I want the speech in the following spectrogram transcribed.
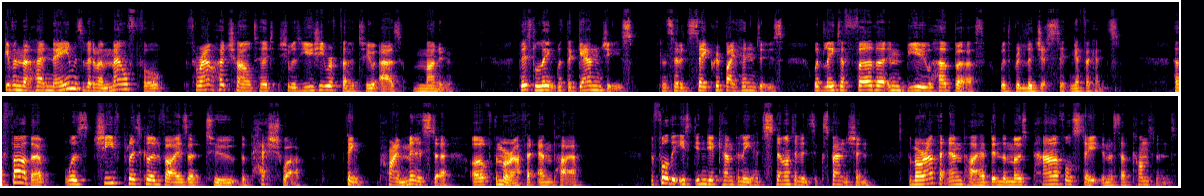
Given that her name is a bit of a mouthful, throughout her childhood she was usually referred to as Manu. This link with the Ganges, considered sacred by Hindus, would later further imbue her birth with religious significance. Her father was chief political advisor to the Peshwa, think Prime Minister of the Maratha Empire. Before the East India Company had started its expansion, the Maratha Empire had been the most powerful state in the subcontinent,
